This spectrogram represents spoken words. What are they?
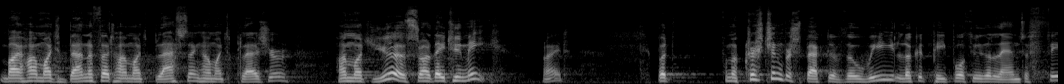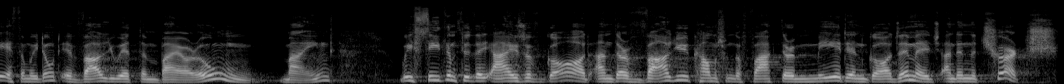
by how much benefit, how much blessing, how much pleasure, how much use are they to me, right? But from a Christian perspective, though, we look at people through the lens of faith and we don't evaluate them by our own mind. We see them through the eyes of God, and their value comes from the fact they're made in God's image and in the church.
